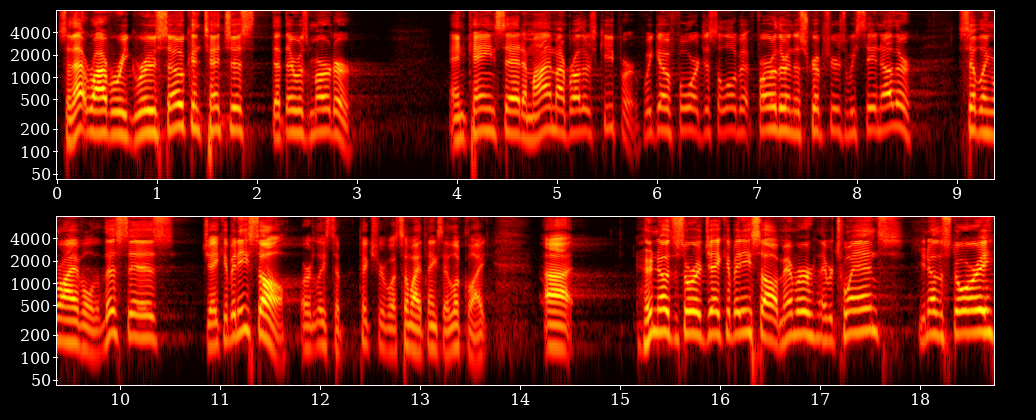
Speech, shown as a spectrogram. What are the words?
So that rivalry grew so contentious that there was murder. And Cain said, Am I my brother's keeper? If we go forward just a little bit further in the scriptures, we see another sibling rival. This is Jacob and Esau, or at least a picture of what somebody thinks they look like. Uh, who knows the story of Jacob and Esau? Remember, they were twins. You know the story.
